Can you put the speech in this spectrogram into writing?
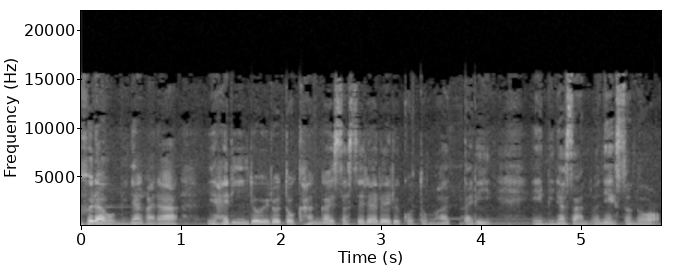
フラを見ながらやはりいろいろと考えさせられることもあったり、え皆さんのねその、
